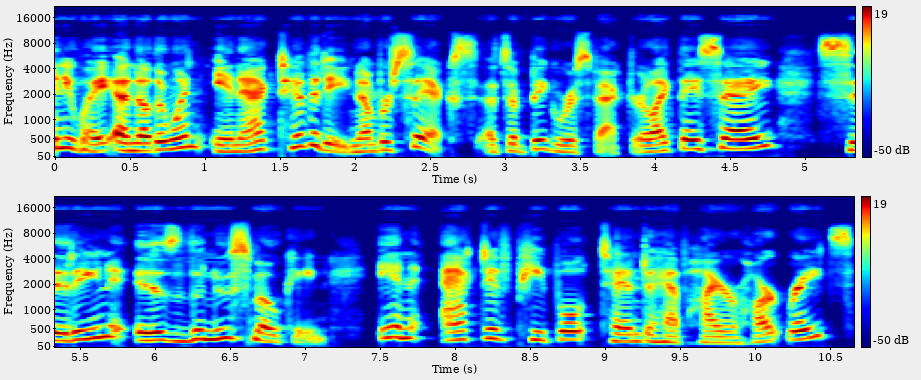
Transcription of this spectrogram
anyway, another one inactivity, number six. That's a big risk factor. Like they say, sitting is the new smoking. Inactive people tend to have higher heart rates,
